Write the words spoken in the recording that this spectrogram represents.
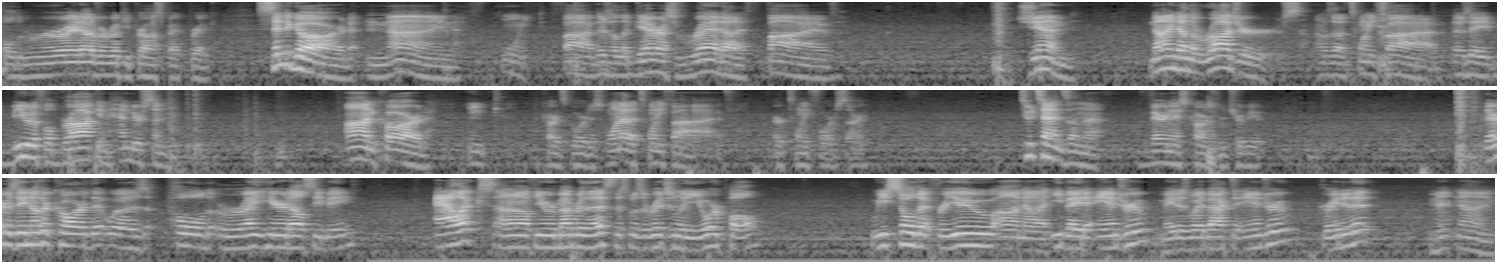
pulled right out of a rookie prospect break. Syndergaard, 9.5. There's a Lagares red out of 5. Gemmed, 9 down the Rogers. That was out of 25. There's a beautiful Brock and Henderson. On card, ink. Card's gorgeous. 1 out of 25. Or 24, sorry. Two tens on that. Very nice card from Tribute. There is another card that was pulled right here at LCB. Alex, I don't know if you remember this. This was originally your pull. We sold it for you on uh, eBay to Andrew. Made his way back to Andrew. Graded it. Mint 9.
